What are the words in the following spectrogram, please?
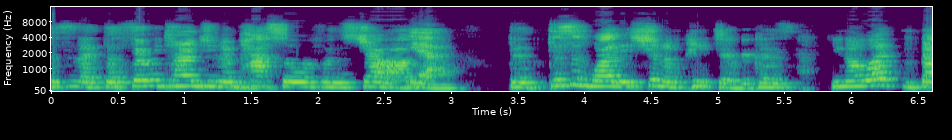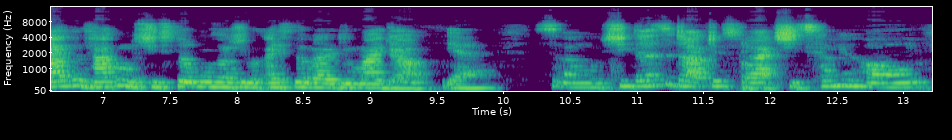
This is like the third time she's been passed over for this job. yeah, That this is why they should have picked her because you know what, bad things happen, but she still moves on. She goes, I still gotta do my job. yeah. So she does the doctor's spot. She's coming home,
